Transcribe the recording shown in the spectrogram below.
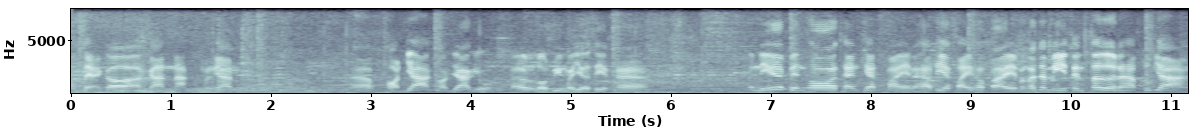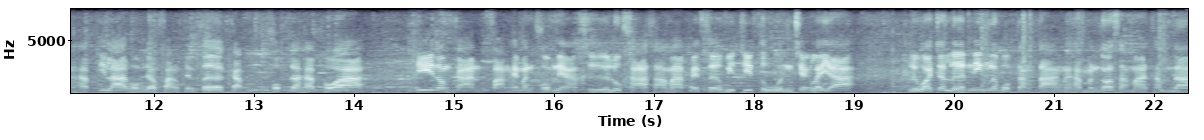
2แสนก็อาการหนักเหมือนกันนะครับ ถอดยาก ถอดยากอยู่ ถ้ารถวิ่งมาเยอะเตียงห้า อันนี้จะเป็นท่อแทนแคทใหม่นะครับ ที่จะใส่เข้าไป มันก็จะมีเซนเซอร์นะครับ ทุกอย่างครับที่ร้านผมจะฝังเซนเซอร์กับครบนะครับ เพราะว่าที่ต้องการฝังให้มันครบเนี่ยคือลูกค้าสามารถไปเซอร์วิสที่ศูนย์เช็คระยะ หรือว่าจะเลิร์นนิ่งระบบต่างๆนะครับ มันก็สามารถทำได้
